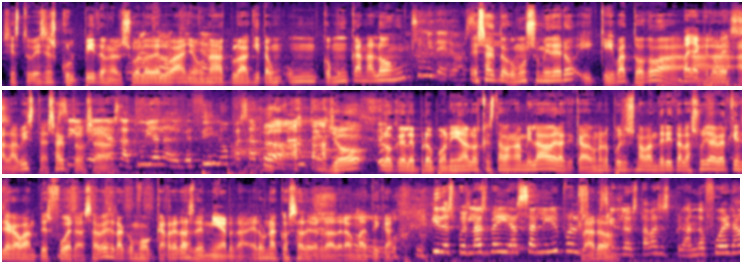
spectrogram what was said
si estuviese esculpido en el suelo del baño, una cloaquita, un, un- como un canalón. Un sumidero. así. Exacto, como un sumidero y que iba todo a, Vaya que lo a- ves. a la vista, exacto. Sí, o sea, la tuya, la del vecino, pasar por delante. yo lo que le proponía a los que estaban a mi lado era que cada uno le pusiese una banderita a la suya y ver quién llegaba antes fuera, ¿sabes? Era como carreras de mierda, era una cosa de verdad dramática. Oh. Y después las veías salir por el Claro. si lo estabas esperando fuera.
